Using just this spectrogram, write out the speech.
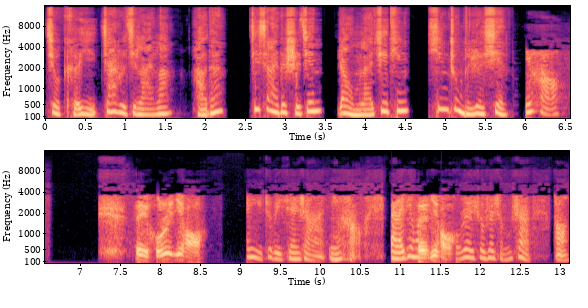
就可以加入进来了。好的，接下来的时间，让我们来接听听众的热线。您好，哎，洪瑞你好，哎，这位先生啊，您好，打来电话，哎你好洪瑞说说什么事儿？好，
